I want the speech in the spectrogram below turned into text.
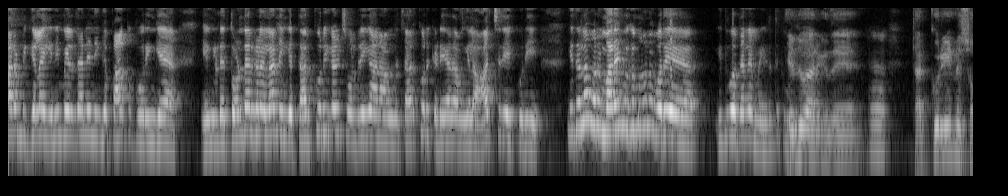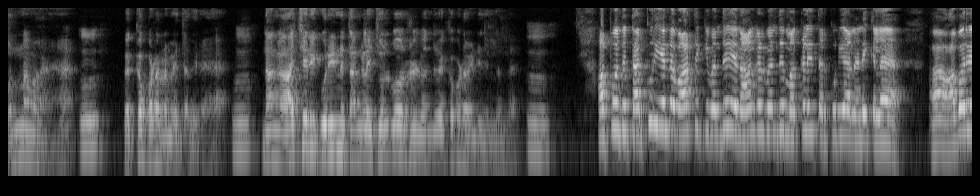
ஆரம்பிக்கல. இனிமேல் தானே நீங்க பார்க்க போறீங்க. எங்களுடைய தொண்டர்கள் எல்லாம் நீங்க தற்குறிகள் சொல்றீங்க. ஆனா அவங்க தற்குறி கிடையாது. அவங்க எல்லாம் ஆச்சரியக்குறி. இதெல்லாம் ஒரு மறைமுகமான ஒரு இதுவா தானே நம்ம எடுத்துக்க முடியும். எதுவா இருக்குது. தற்குறின்னு சொன்னவன் வெக்கப்படணுமே தவிர நாங்க ஆச்சரியக்குறின்னு தங்களை சொல்பவர்கள் வந்து வெக்கப்பட வேண்டியது இல்லைல்ல. அப்போ இந்த தற்குறி என்ற வார்த்தைக்கு வந்து நாங்கள் வந்து மக்களை தற்குறியா நினைக்கல? அவரு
